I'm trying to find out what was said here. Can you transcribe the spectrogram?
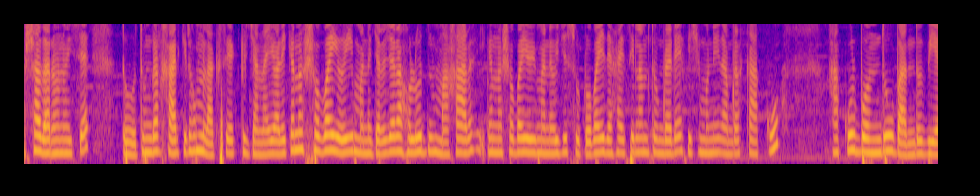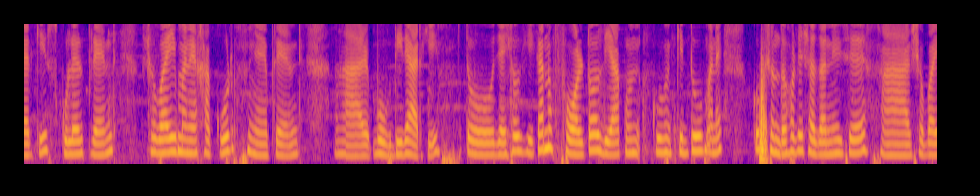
অসাধারণ হয়েছে তো তোমরা খার কীরকম লাগছে একটু জানাই আর এখানে সবাই ওই মানে যারা যারা হলুদ মাখার, এখানে সবাই ওই মানে ওই যে ছোটো ভাই দেখাইছিলাম তোমরা রে পিসিমণির আমরা কাকু। কাকুর বন্ধু, বান্ধবী আর কি, স্কুলের ফ্রেন্ড সবাই মানে কাকুর ফ্রেন্ড আর বৌদিরা আর কি। তো যাই হোক, এখানে ফল টল দিয়া কিন্তু মানে খুব সুন্দর করে সাজানো হয়েছে আর সবাই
